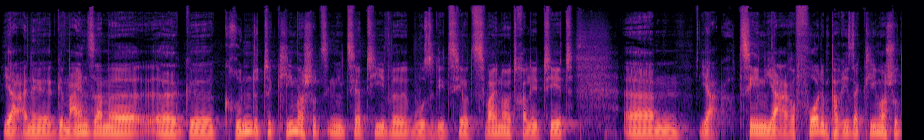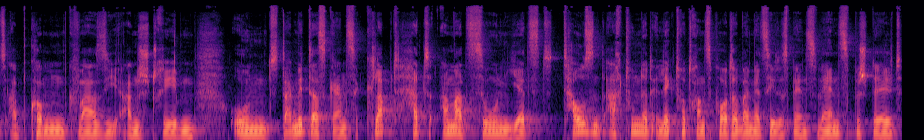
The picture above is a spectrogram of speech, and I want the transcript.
ja, eine gemeinsame äh, gegründete Klimaschutzinitiative, wo sie die CO2-Neutralität ähm, ja, zehn Jahre vor dem Pariser Klimaschutzabkommen quasi anstreben. Und damit das Ganze klappt, hat Amazon jetzt 1800 Elektrotransporter bei Mercedes-Benz Vans bestellt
